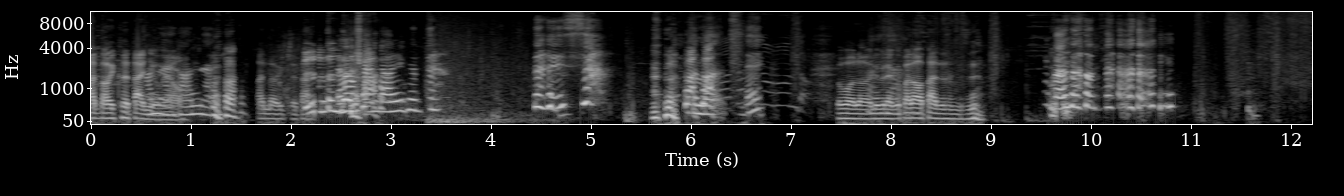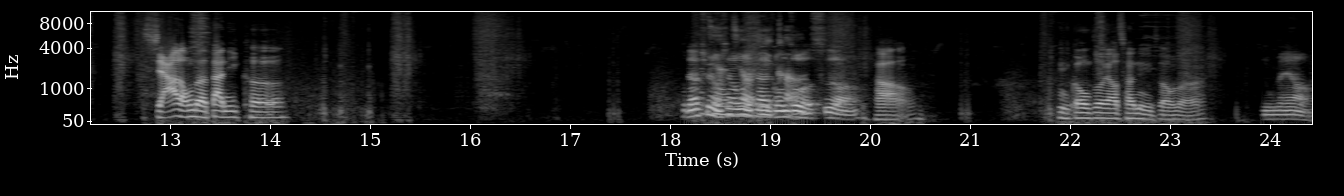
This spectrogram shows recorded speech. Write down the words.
搬到一颗蛋有没有？奶好奶。搬到一颗蛋然后看到一个蛋，等一下，怎么？哎，怎么了？你们两个搬到蛋了是不是？搬到蛋，霞龙的蛋一颗。我等下去楼下问一下工作的事哦。好，你工作要穿女装吗？嗯没有，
